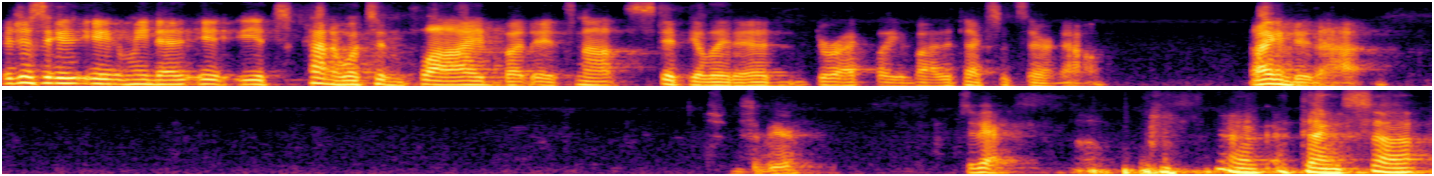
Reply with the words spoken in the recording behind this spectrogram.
It just, it, it- I mean, it, it's kind of what's implied, but it's not stipulated directly by the text that's there now. I can do that. Severe? So there. Uh, Thanks. Uh,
